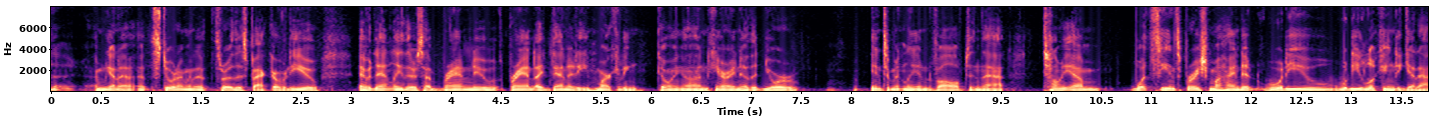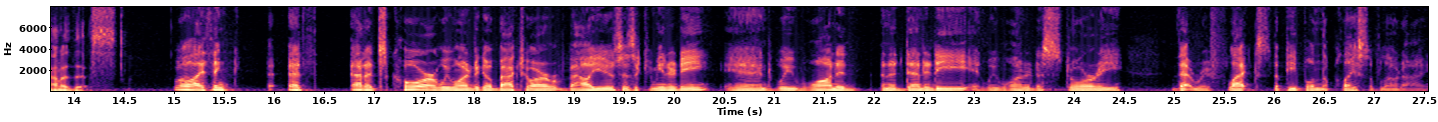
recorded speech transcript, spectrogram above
uh, I'm going to, Stuart, I'm going to throw this back over to you. Evidently, there's a brand new brand identity marketing going on here. I know that you're intimately involved in that. Tell me, um, what's the inspiration behind it? What are you What are you looking to get out of this? Well, I think at at its core, we wanted to go back to our values as a community, and we wanted an identity, and we wanted a story that reflects the people in the place of Lodi.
